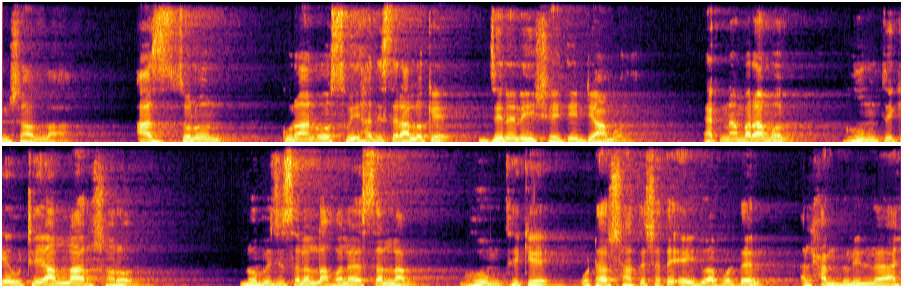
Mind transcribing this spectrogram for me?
ইনশাআল্লাহ। আজ চলুন কোরআন ও সই হাদিসের আলোকে জেনে নেই সেই তিনটি আমল। এক নাম্বার আমল, ঘুম থেকে উঠে আল্লাহর স্মরণ। নবীজি সাল্লাহ আলাইসাল্লাম ঘুম থেকে ওঠার সাথে সাথে এই দোয়া পড়তেন আলহামদুলিল্লাহ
